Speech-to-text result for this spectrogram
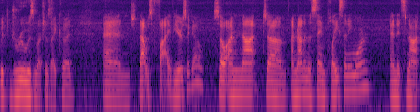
withdrew as much as I could and that was five years ago. So I'm not um, I'm not in the same place anymore, and it's not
